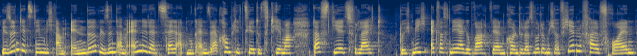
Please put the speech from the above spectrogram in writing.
Wir sind jetzt nämlich am Ende. Wir sind am Ende der Zellatmung. Ein sehr kompliziertes Thema, das dir jetzt vielleicht durch mich etwas näher gebracht werden konnte. Das würde mich auf jeden Fall freuen.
